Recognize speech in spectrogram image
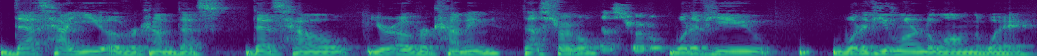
that's how you overcome. That's that's how you're overcoming that struggle. That struggle. What have you What have you learned along the way?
